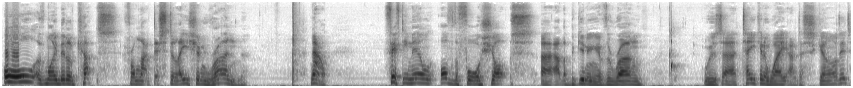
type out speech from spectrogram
all of my little cuts from that distillation run. Now, 50 mil of the foreshots uh, at the beginning of the run was uh, taken away and discarded.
